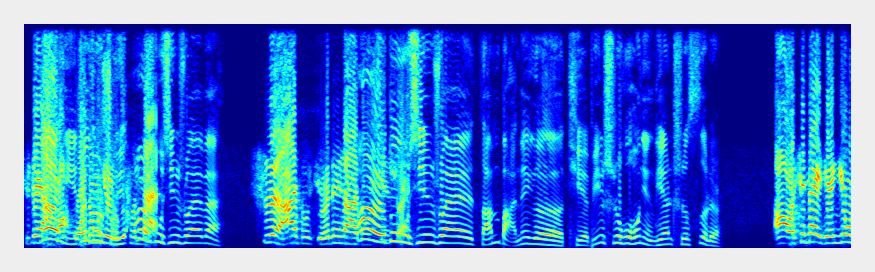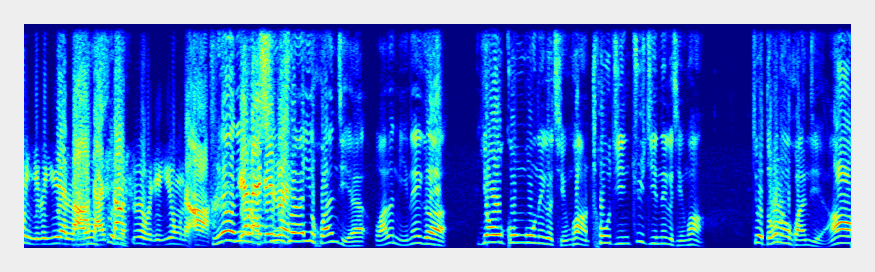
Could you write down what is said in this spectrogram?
就这样那完活动你这就属于是困难。二度心衰呗。是二度，绝对是二度二心衰度心衰，咱把那个铁皮石斛红景天吃四粒儿，啊，我现在已经用一个月啊了，咱上次我就用的啊。只要你把心衰一缓解，完了你那个腰公公那个情况、抽筋聚筋那个情况，就都能缓解啊。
